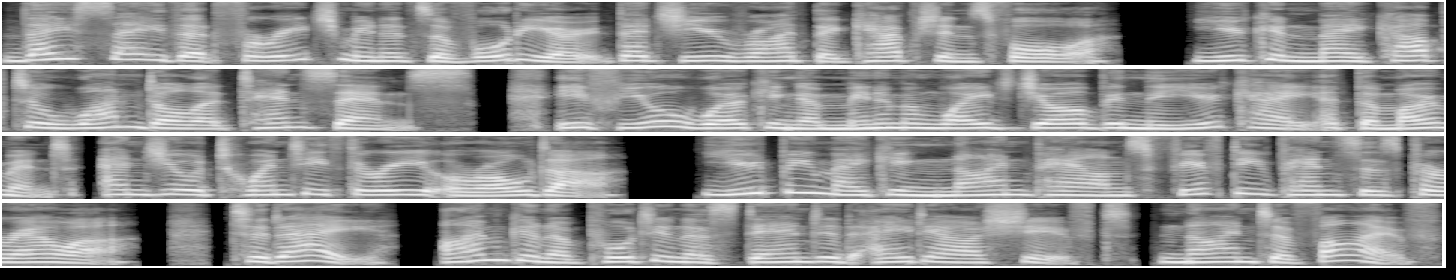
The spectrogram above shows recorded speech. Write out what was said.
They say that for each minutes of audio that you write the captions for, you can make up to $1.10. If you're working a minimum wage job in the UK at the moment and you're 23 or older, you'd be making £9.50 pences per hour. Today, I'm gonna put in a standard 8-hour shift, 9 to 5,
